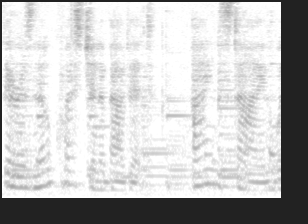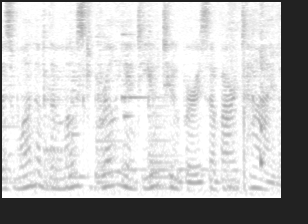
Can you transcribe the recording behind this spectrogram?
There is no question about it. Einstein was one of the most brilliant YouTubers of our time.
